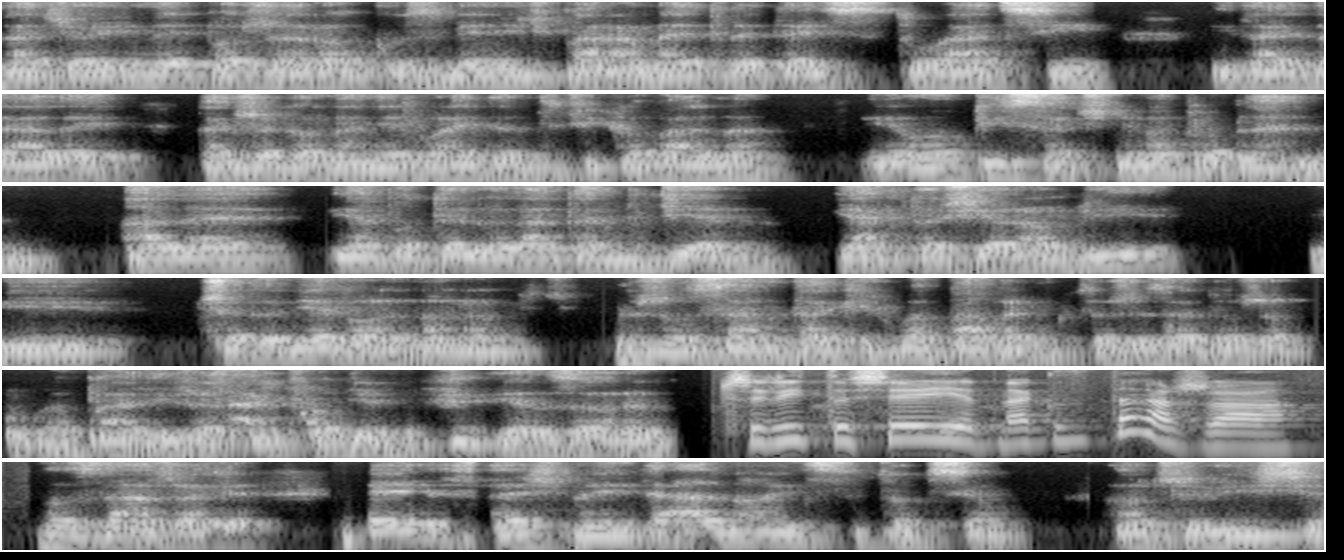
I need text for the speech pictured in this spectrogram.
dać o innej porze roku, zmienić parametry tej sytuacji i tak dalej, tak żeby ona nie była identyfikowalna ją opisać, nie ma problemu. Ale ja po tylu latach wiem, jak to się robi i czego nie wolno robić. Zresztą sam takich łapałem, którzy za dużo łapali, że tak powiem, jęzorem. Czyli to się jednak zdarza. No zdarza się. My jesteśmy idealną instytucją. Oczywiście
